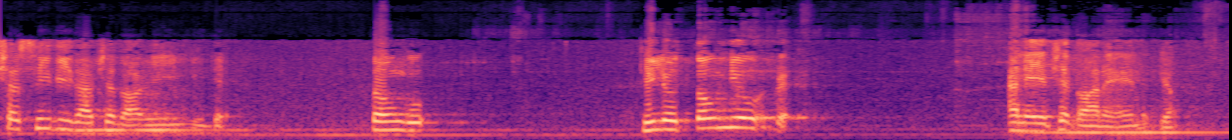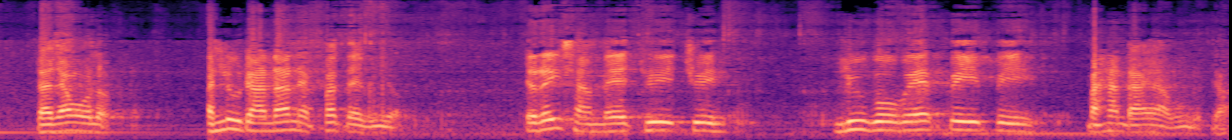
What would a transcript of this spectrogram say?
ဖြည့်ဆည်းပြီးသားဖြစ်သွားပြီတဲ့သုံးခု ဒီလိုသုံးမျိုးအတွက်အနေဖြစ်သွားတယ်လို့ပြောဒါကြောင့်မို့လို့အလှဒါနနဲ့ပတ်သက်ပြီးတော့တိရိစ္ဆာန်ပဲကျွေးကျွေးလူကိုပဲပေးပေးမဟန်တာရဘူးလို့ပြော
